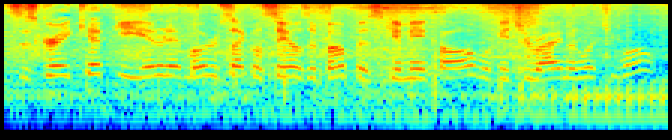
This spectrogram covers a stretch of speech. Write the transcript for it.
This is Greg Kepke, Internet Motorcycle Sales at Bumpus. Give me a call. We'll get you riding on what you want.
